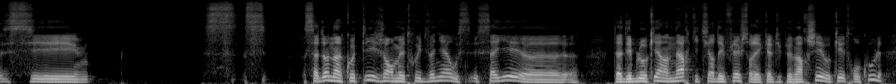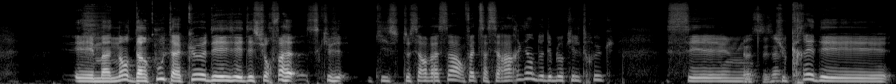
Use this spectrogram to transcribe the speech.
c'est. Ça donne un côté genre Metroidvania où ça y est, euh, t'as débloqué un arc qui tire des flèches sur lesquelles tu peux marcher, ok, trop cool. Et maintenant, d'un coup, t'as que des, des surfaces qui, qui te servent à ça. En fait, ça sert à rien de débloquer le truc. C'est. Ouais, tu crées des,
